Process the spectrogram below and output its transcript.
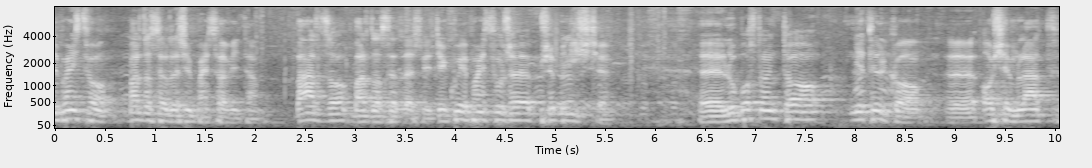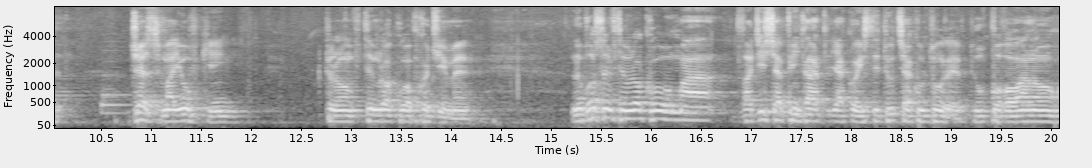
Drodzy Państwo, bardzo serdecznie Państwa witam. Bardzo, bardzo serdecznie. Dziękuję Państwu, że przybyliście. E, Lubostoń to nie tylko e, 8 lat jazz majówki, którą w tym roku obchodzimy. Lubostoń w tym roku ma 25 lat jako instytucja kultury. Tu powołano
